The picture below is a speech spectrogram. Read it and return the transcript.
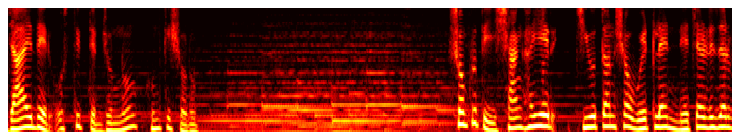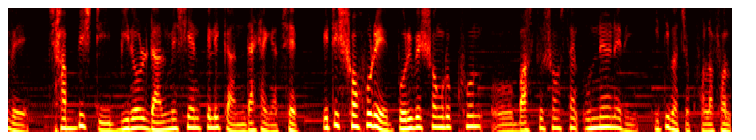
যা এদের অস্তিত্বের জন্য হুমকি স্বরূপ সম্প্রতি সাংহাইয়ের চিওতানসা ওয়েটল্যান্ড নেচার রিজার্ভে ছাব্বিশটি বিরল ডালমেশিয়ান পেলিকান দেখা গেছে। এটি শহরের পরিবেশ সংরক্ষণ ও বাস্তুসংস্থান উন্নয়নেরই ইতিবাচক ফলাফল।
